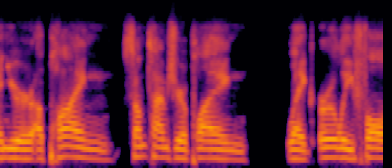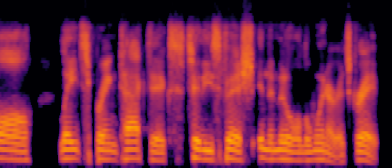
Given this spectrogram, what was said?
and you're applying. Sometimes you're applying like early fall, late spring tactics to these fish in the middle of the winter. It's great.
